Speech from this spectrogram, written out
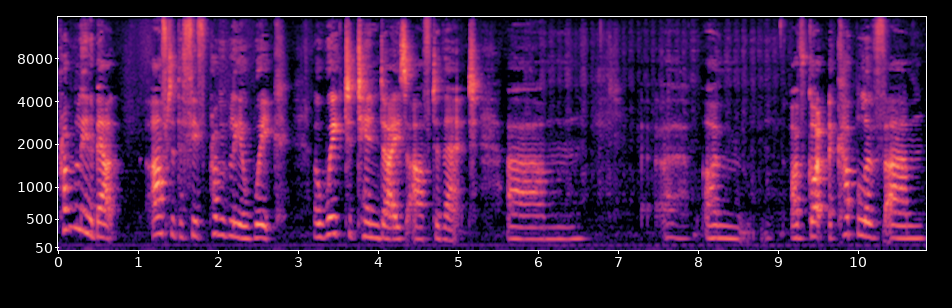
probably in about after the fifth, probably a week, a week to 10 days after that. Um, uh, I'm, I've got a couple of um,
